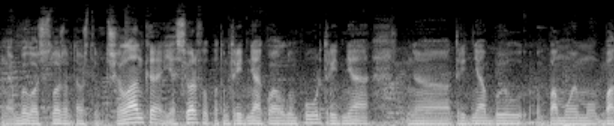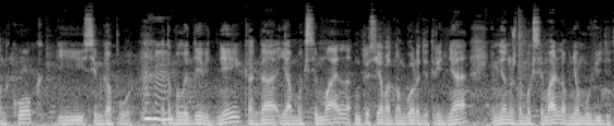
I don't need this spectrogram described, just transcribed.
Э, Было очень сложно, потому что Шри-Ланка, я серфил, потом три дня Куала-Лумпур, три дня, три дня был, по-моему, Бангкок и Сингапур. Это было 9 дней, когда я максимально, ну то есть я в одном городе три дня, и мне нужно максимально в нем увидеть.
